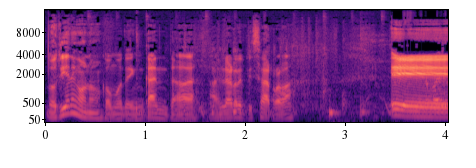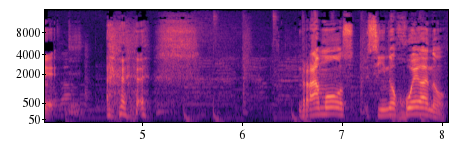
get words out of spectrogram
¿Lo tienen o no? Como te encanta hablar de Pizarro. Eh, Ramos, si no juega, no.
